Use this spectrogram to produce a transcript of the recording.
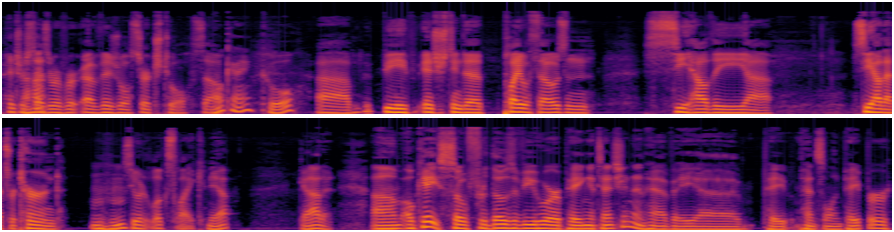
pinterest Uh-huh. has a, rever- a visual search tool so okay, cool. uh, be interesting to play with those and see how the uh, see how that's returned, Mm-hmm. see what it looks like. Yep. Got it. Um, okay, so for those of you who are paying attention and have a uh, pay, pencil and paper,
